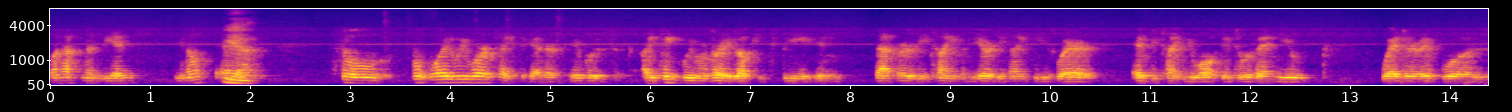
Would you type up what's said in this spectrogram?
what happened in the end. You know. Um, Yeah. So, but while we were playing together, it was. I think we were very lucky to be in that early time in the early '90s, where every time you walked into a venue, whether it was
